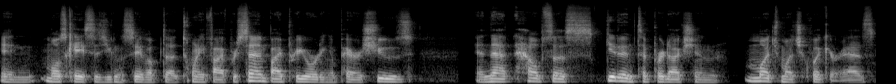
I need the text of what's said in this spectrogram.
In most cases, you can save up to 25% by pre-ordering a pair of shoes, and that helps us get into production much, much quicker as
